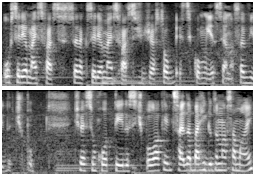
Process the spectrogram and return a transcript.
Ou seria mais fácil? Será que seria mais fácil se a gente já soubesse como ia ser a nossa vida? Tipo, tivesse um roteiro assim, tipo, logo a gente sai da barriga da nossa mãe,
